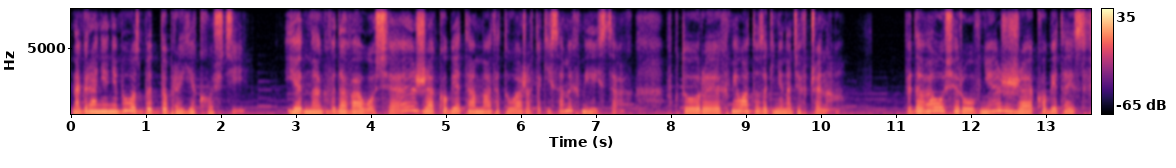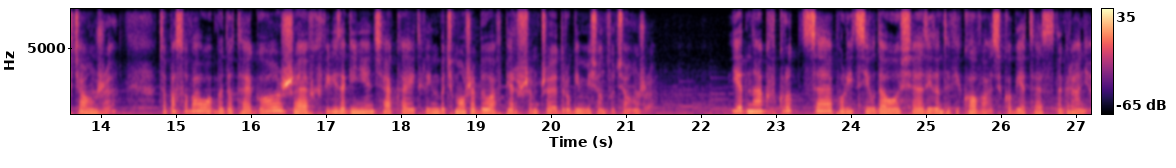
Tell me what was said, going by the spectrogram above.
Nagranie nie było zbyt dobrej jakości, jednak wydawało się, że kobieta ma tatuaże w takich samych miejscach, w których miała to zaginiona dziewczyna. Wydawało się również, że kobieta jest w ciąży, co pasowałoby do tego, że w chwili zaginięcia Caitlin być może była w pierwszym czy drugim miesiącu ciąży. Jednak wkrótce policji udało się zidentyfikować kobietę z nagrania.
